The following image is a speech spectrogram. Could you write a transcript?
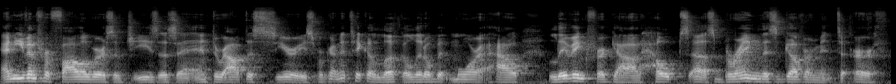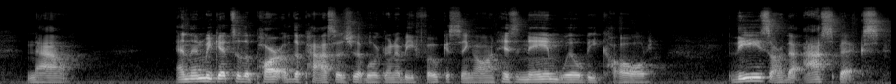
And even for followers of Jesus and throughout this series, we're going to take a look a little bit more at how living for God helps us bring this government to earth now. And then we get to the part of the passage that we're going to be focusing on. His name will be called. These are the aspects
